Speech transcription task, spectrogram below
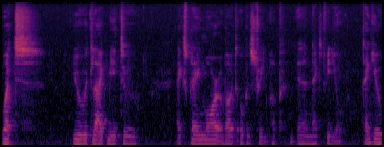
what you would like me to explain more about OpenStreetMap in the next video. Thank you.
